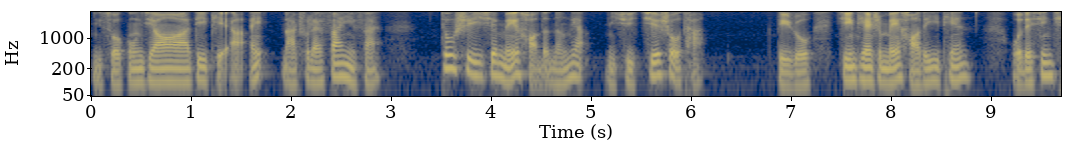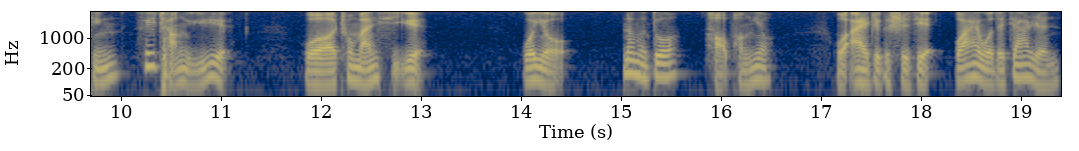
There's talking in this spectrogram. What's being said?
你坐公交啊、地铁啊，哎，拿出来翻一翻，都是一些美好的能量，你去接受它。比如今天是美好的一天，我的心情非常愉悦，我充满喜悦，我有那么多好朋友，我爱这个世界，我爱我的家人，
